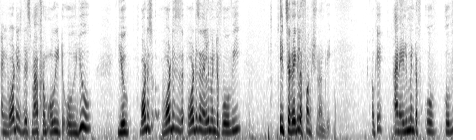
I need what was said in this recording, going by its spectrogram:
and what is this map from OV to OU you what is what is what is an element of OV it is a regular function on V okay? An element of OV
